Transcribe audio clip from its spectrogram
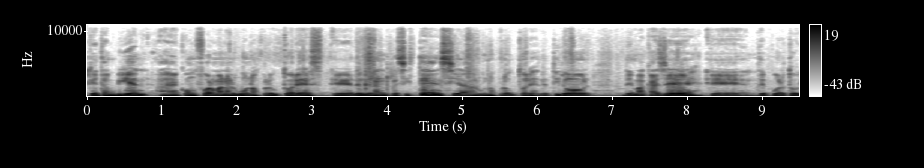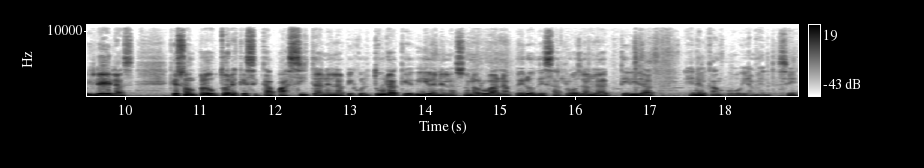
que también eh, conforman algunos productores eh, del Gran Resistencia, algunos productores de Tirol, de Macallé, eh, de Puerto Vilelas que son productores que se capacitan en la apicultura, que viven en la zona urbana, pero desarrollan la actividad en el campo, obviamente. ¿sí?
